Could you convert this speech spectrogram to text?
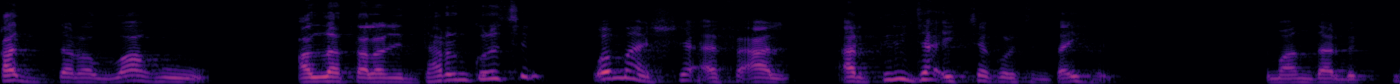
কাদ্দার আল্লাহু আল্লাহ তালা নির্ধারণ করেছেন ওমা আল আর তিনি যা ইচ্ছা করেছেন তাই হয়েছে। ইমানদার ব্যক্তি,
